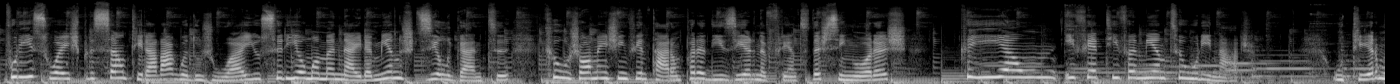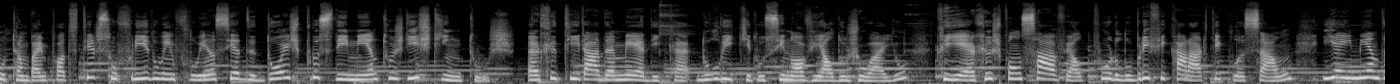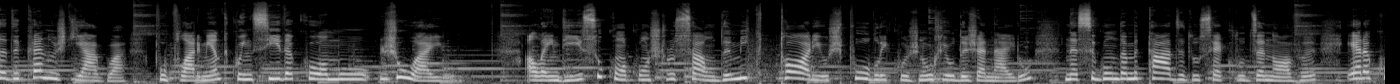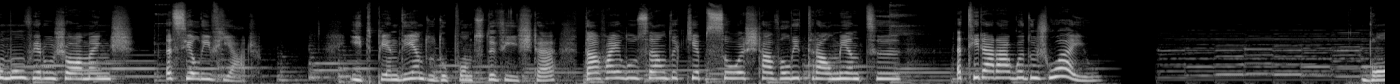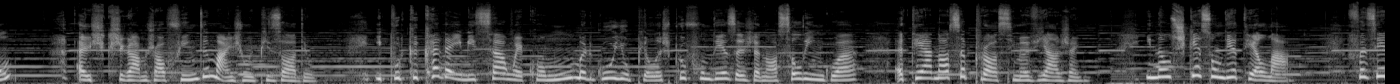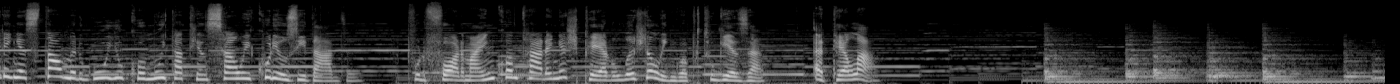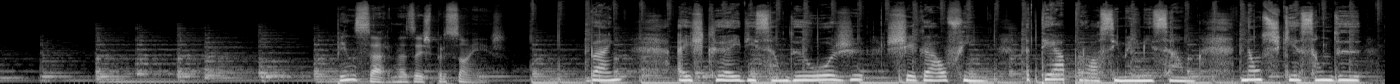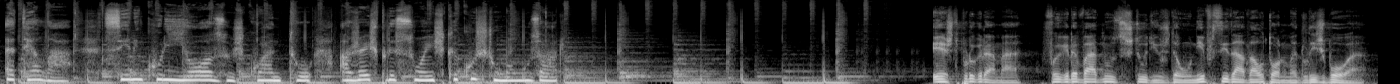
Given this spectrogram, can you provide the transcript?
Por isso, a expressão tirar água do joelho seria uma maneira menos deselegante que os homens inventaram para dizer na frente das senhoras que iam efetivamente urinar. O termo também pode ter sofrido influência de dois procedimentos distintos: a retirada médica do líquido sinovial do joelho, que é responsável por lubrificar a articulação, e a emenda de canos de água, popularmente conhecida como joelho. Além disso, com a construção de mictórios públicos no Rio de Janeiro, na segunda metade do século XIX, era comum ver os homens a se aliviar. E dependendo do ponto de vista, dava a ilusão de que a pessoa estava literalmente a tirar água do joelho. Bom, eis que chegamos ao fim de mais um episódio. E porque cada emissão é como um mergulho pelas profundezas da nossa língua, até à nossa próxima viagem. E não se esqueçam de até lá fazerem esse tal mergulho com muita atenção e curiosidade, por forma a encontrarem as pérolas da língua portuguesa. Até lá! Pensar nas expressões. Bem, eis que a edição de hoje chega ao fim. Até à próxima emissão. Não se esqueçam de, até lá, serem curiosos quanto às expressões que costumam usar. Este programa foi gravado nos estúdios da Universidade Autónoma de Lisboa.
